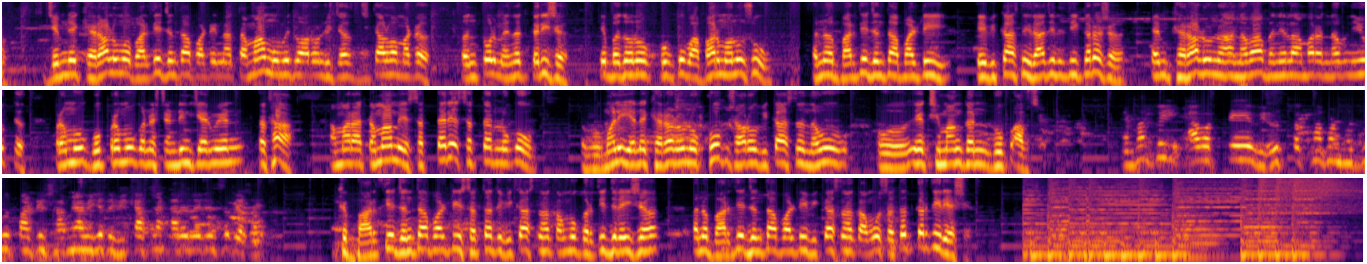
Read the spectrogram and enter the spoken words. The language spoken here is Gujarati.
જેમને ખેરાલુમાં ભારતીય જનતા પાર્ટીના તમામ ઉમેદવારોને જીતા- જીતાડવા માટે તનતોડ મહેનત કરી છે એ બધાનો ખૂબ ખૂબ આભાર માનું છું. અને ભારતીય જનતા પાર્ટી એ વિકાસની રાજનીતિ કરે છે એમ ખેરાલુના નવા બનેલા અમારા નવનિયુક્ત પ્રમુખ ઉપપ્રમુખ અને સ્ટેન્ડિંગ ચેરમેન તથા અમારા તમામે સત્તરે સત્તર લોકો મળી અને ખેરાલુનો ખૂબ સારો વિકાસનું નવું એક સીમાંકન રૂપ આવશે હેમંતભાઈ આ વખતે વિરોધ પક્ષમાં પણ મજબૂત પાર્ટી સામે આવી છે તો વિકાસના કાર્ય લઈને શું કહેશો? કે ભારતીય જનતા પાર્ટી સતત વિકાસના કામો કરતી જ રહી છે. અને ભારતીય જનતા પાર્ટી વિકાસના કામો સતત કરતી રહેશે.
